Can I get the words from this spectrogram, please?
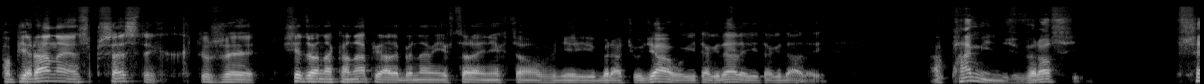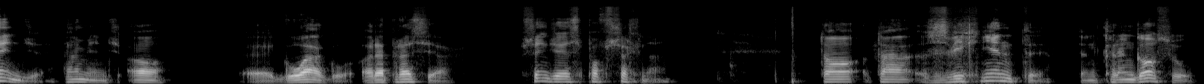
popierana jest przez tych, którzy siedzą na kanapie, ale bynajmniej wcale nie chcą w niej brać udziału i tak dalej, i tak dalej a pamięć w Rosji, wszędzie pamięć o e, gułagu, o represjach, wszędzie jest powszechna, to ta zwichnięty ten kręgosłup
